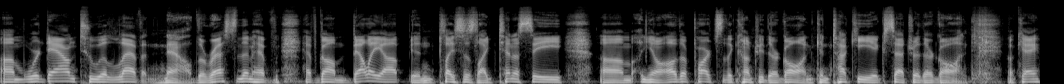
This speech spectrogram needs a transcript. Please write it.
Um, we're down to 11 now. The rest of them have have gone belly up in places like Tennessee, um, you know, other parts of the country. They're gone. Kentucky, et cetera, They're gone. Okay,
